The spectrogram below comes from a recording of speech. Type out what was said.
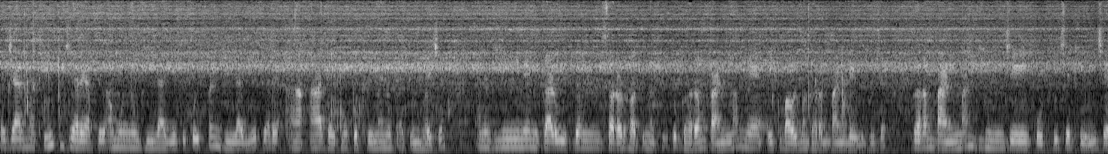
બજારમાંથી જ્યારે આપણે અમૂલનું ઘી લાવીએ કે કોઈ પણ ઘી લાવીએ ત્યારે આ આ ટાઈપની કોથળીમાં એનું પેકિંગ હોય છે. અને ઘીને નીકાળવું એકદમ સરળ હોતું નથી. તો ગરમ પાણીમાં મેં એક બાઉલમાં ગરમ પાણી લઈ લીધું છે. ગરમ પાણીમાં ઘીની જે કોથળી છે, થેલી છે,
